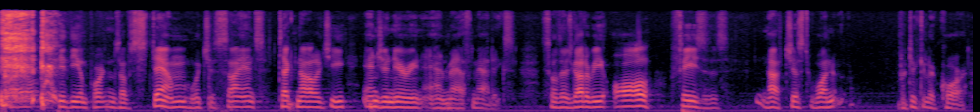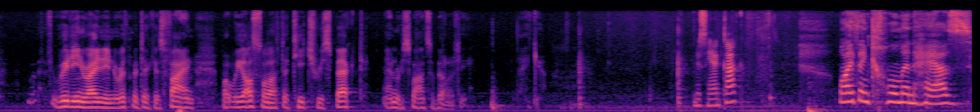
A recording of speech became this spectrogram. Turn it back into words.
I see the importance of STEM, which is science, technology, engineering, and mathematics. So there's got to be all phases, not just one particular core. Reading, writing, and arithmetic is fine, but we also have to teach respect and responsibility. Ms. Hancock? Well, I think Holmen has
